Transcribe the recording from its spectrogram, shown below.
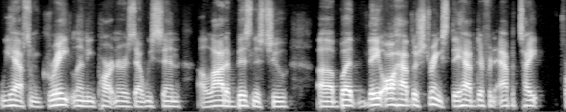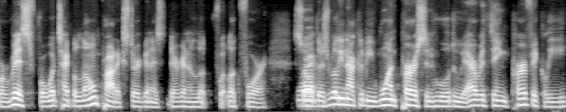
We have some great lending partners that we send a lot of business to, uh, but they all have their strengths. They have different appetite for risk for what type of loan products they're gonna they're gonna look for look for. So Right. there's really not going to be one person who will do everything perfectly.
